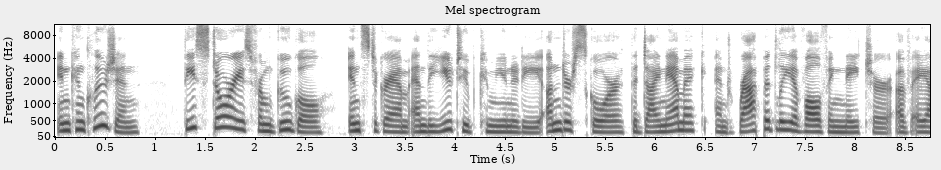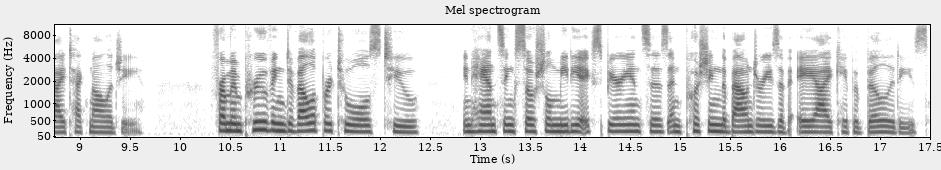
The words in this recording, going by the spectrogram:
In conclusion, these stories from Google Instagram, and the YouTube community underscore the dynamic and rapidly evolving nature of AI technology. From improving developer tools to enhancing social media experiences and pushing the boundaries of AI capabilities,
